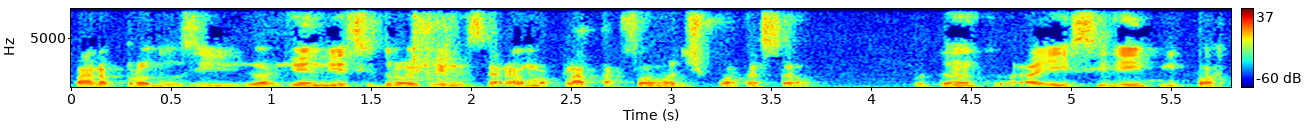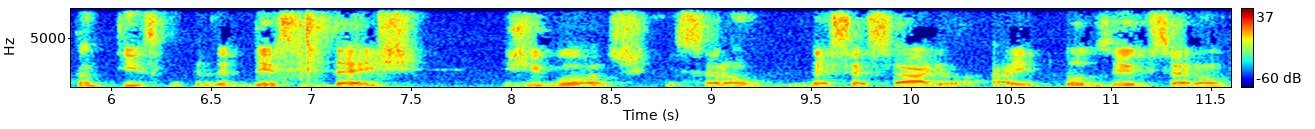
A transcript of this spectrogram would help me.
para produzir hidrogênio, e esse hidrogênio será uma plataforma de exportação. Portanto, aí seria importantíssimo, quer dizer, desses 10 gigawatts que serão necessários, aí todos eles serão,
